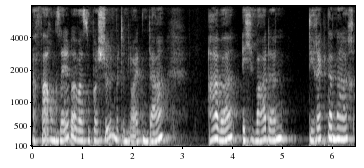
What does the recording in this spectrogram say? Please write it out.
Erfahrung selber war super schön mit den Leuten da. Aber ich war dann direkt danach,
